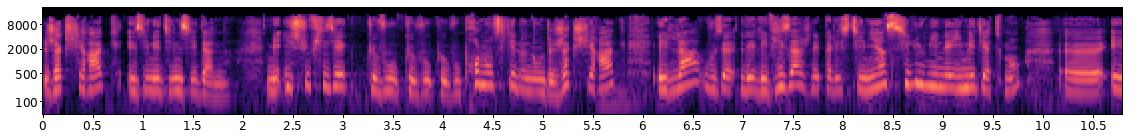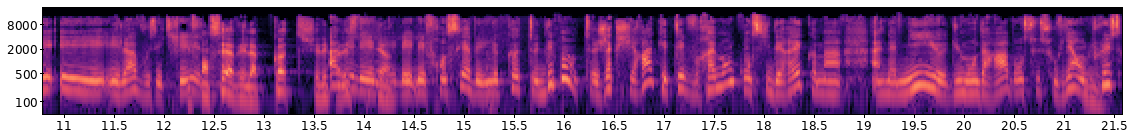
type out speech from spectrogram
Jacques Chirac et Zinedine Zidane. Mais il suffisait que vous, que vous, que vous prononciez le nom de Jacques Chirac, et là, vous les, les, visages des Palestiniens s'illuminaient immédiatement. Euh, et, et, là, vous étiez. Les Français avaient la cote chez les ah, Palestiniens. Les, les, Français avaient une cote démente. Jacques Chirac était vraiment considéré comme un, un ami euh, du monde arabe, on se souvient en plus,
